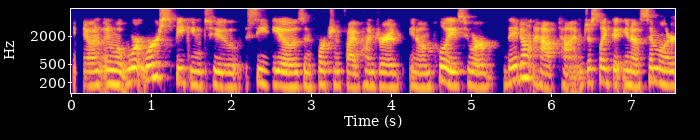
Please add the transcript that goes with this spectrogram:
You know, and, and what we're we're speaking to CEOs and Fortune 500, you know, employees who are they don't have time, just like you know, similar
